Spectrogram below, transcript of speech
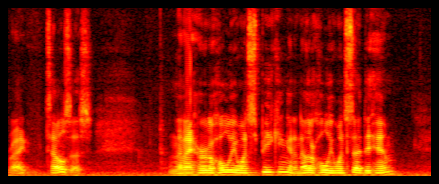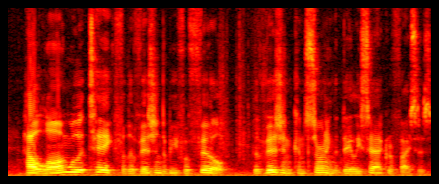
Right? It tells us. And then I heard a holy one speaking, and another holy one said to him, How long will it take for the vision to be fulfilled? The vision concerning the daily sacrifices,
